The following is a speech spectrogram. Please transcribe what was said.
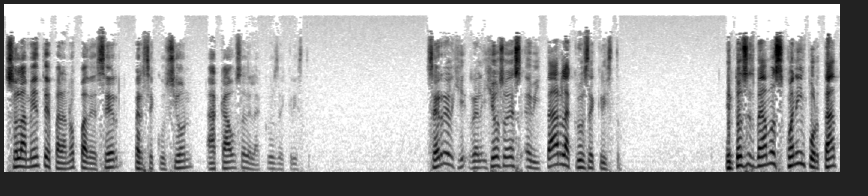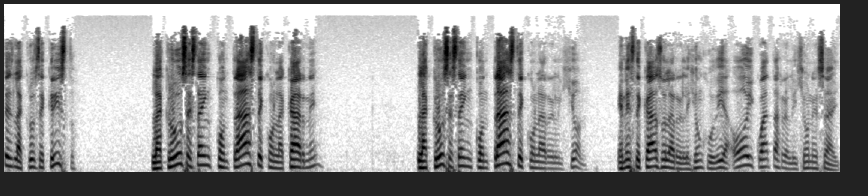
solamente para no padecer persecución a causa de la cruz de Cristo. Ser religioso es evitar la cruz de Cristo. Entonces veamos cuán importante es la cruz de Cristo. La cruz está en contraste con la carne, la cruz está en contraste con la religión. En este caso, la religión judía. Hoy, ¿cuántas religiones hay?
